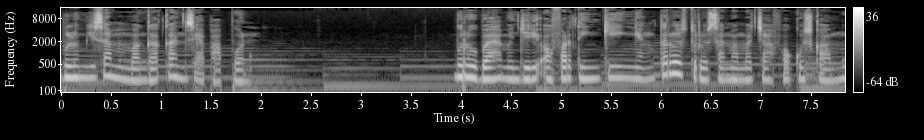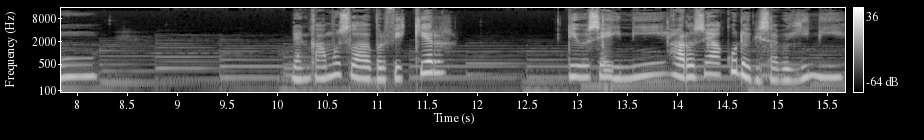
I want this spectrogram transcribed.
belum bisa membanggakan siapa pun. Berubah menjadi overthinking yang terus-terusan memecah fokus kamu, dan kamu selalu berpikir, "Di usia ini harusnya aku udah bisa begini,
